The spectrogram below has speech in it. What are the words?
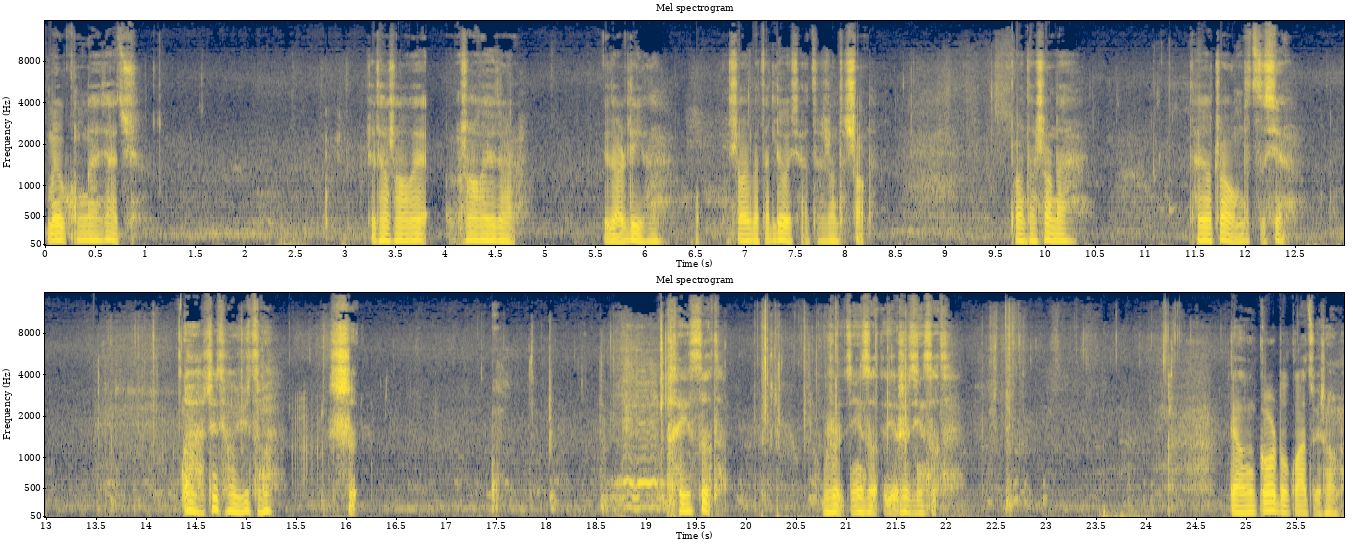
没有空杆下去。这条稍微稍微有点有点力啊，稍微把它溜一下，再让它上来。不让它上来，它要拽我们的子线。啊，这条鱼怎么是黑色的？不是金色的，也是金色的。两个钩都挂嘴上了。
